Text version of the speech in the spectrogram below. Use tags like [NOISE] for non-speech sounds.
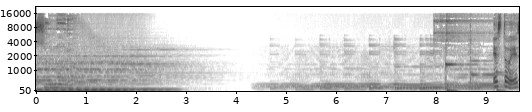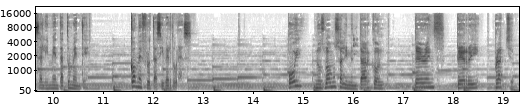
Sonoro. Esto es Alimenta tu mente. Come frutas y verduras. Hoy nos vamos a alimentar con Terence Terry Pratchett.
